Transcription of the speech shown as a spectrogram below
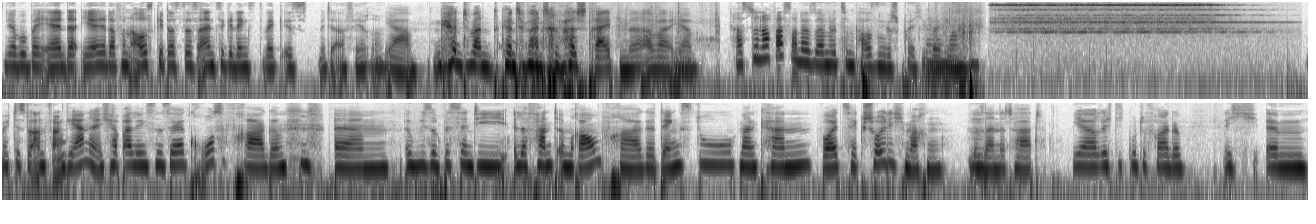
Ja, wobei er, da, er ja davon ausgeht, dass das Einzige längst weg ist mit der Affäre. Ja, könnte man, könnte man drüber streiten, ne? aber ja. Hast du noch was oder sollen wir zum Pausengespräch übergehen? Möchtest du anfangen? Gerne. Ich habe allerdings eine sehr große Frage. ähm, irgendwie so ein bisschen die Elefant im Raum-Frage. Denkst du, man kann Wojciech schuldig machen für mhm. seine Tat? Ja, richtig gute Frage. Ich ähm,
